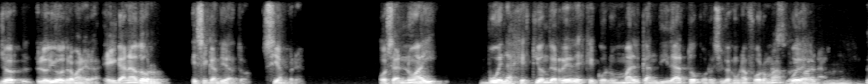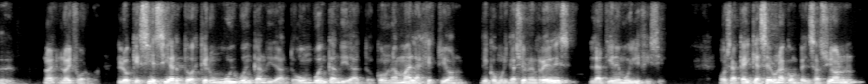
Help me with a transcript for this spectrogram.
Yo lo digo de otra manera. El ganador es el candidato, siempre. O sea, no hay buena gestión de redes que con un mal candidato, por decirlo de alguna forma, pueda ganar. No hay, no hay forma. Lo que sí es cierto es que en un muy buen candidato o un buen candidato con una mala gestión de comunicación en redes, la tiene muy difícil. O sea, que hay que hacer una compensación,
